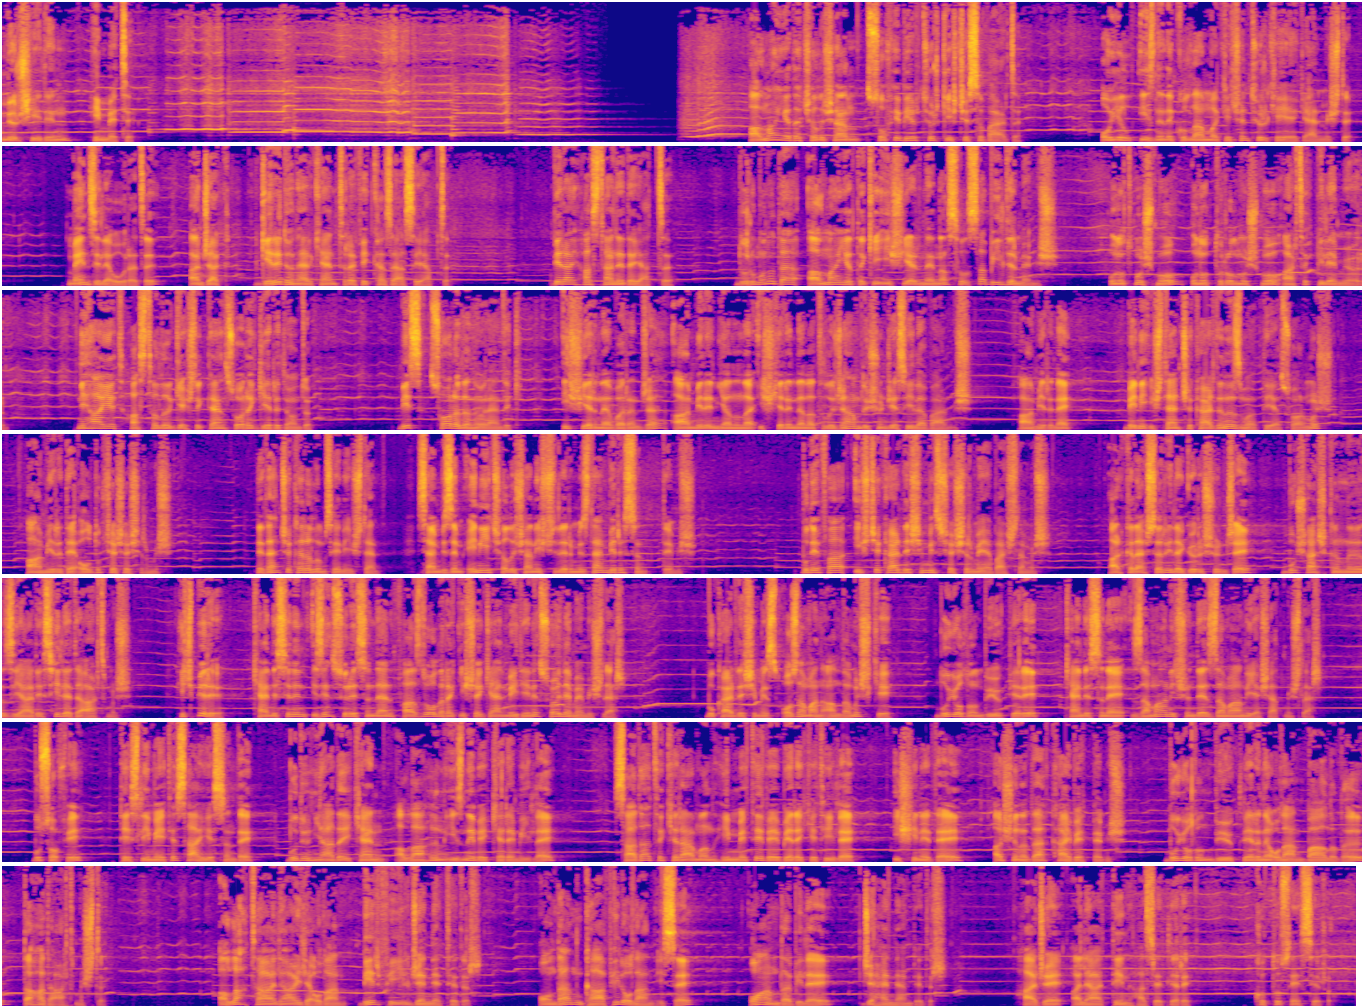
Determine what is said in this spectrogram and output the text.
Mürşidin Himmeti Almanya'da çalışan Sofi bir Türk işçisi vardı. O yıl iznini kullanmak için Türkiye'ye gelmişti. Menzile uğradı ancak geri dönerken trafik kazası yaptı. Bir ay hastanede yattı. Durumunu da Almanya'daki iş yerine nasılsa bildirmemiş. Unutmuş mu, unutturulmuş mu artık bilemiyorum. Nihayet hastalığı geçtikten sonra geri döndü. Biz sonradan öğrendik. İş yerine varınca amirin yanına iş yerinden atılacağım düşüncesiyle varmış. Amirine beni işten çıkardınız mı diye sormuş. Amiri de oldukça şaşırmış. Neden çıkaralım seni işten? Sen bizim en iyi çalışan işçilerimizden birisin demiş. Bu defa işçi kardeşimiz şaşırmaya başlamış. Arkadaşlarıyla görüşünce bu şaşkınlığı ziyadesiyle de artmış. Hiçbiri kendisinin izin süresinden fazla olarak işe gelmediğini söylememişler. Bu kardeşimiz o zaman anlamış ki bu yolun büyükleri kendisine zaman içinde zamanı yaşatmışlar. Bu Sofi teslimiyeti sayesinde bu dünyadayken Allah'ın izni ve keremiyle, Sadat-ı Kiram'ın himmeti ve bereketiyle işini de aşını da kaybetmemiş. Bu yolun büyüklerine olan bağlılığı daha da artmıştı. Allah Teala ile olan bir fiil cennettedir. Ondan gafil olan ise o anda bile cehennemdedir. Hace Alaaddin Hazretleri Kuddus Sirru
